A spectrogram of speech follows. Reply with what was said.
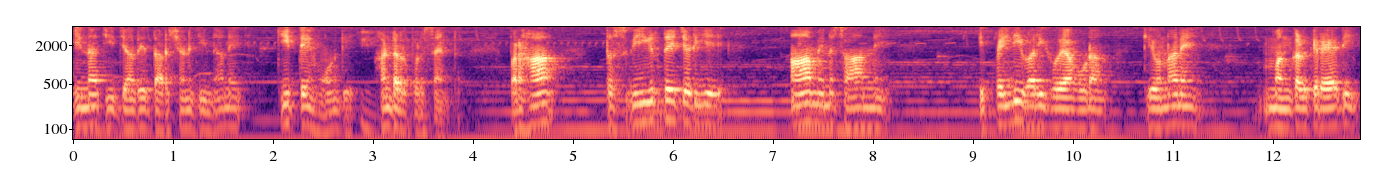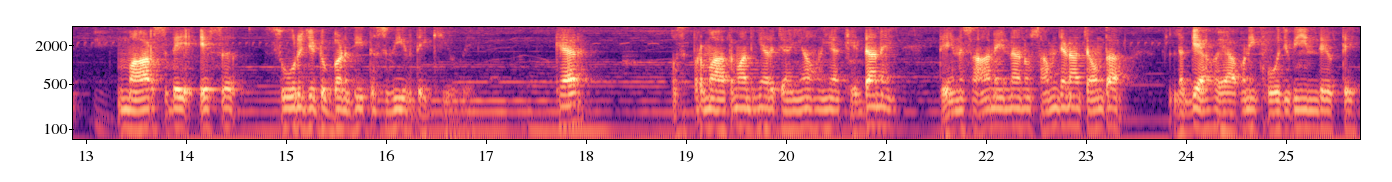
ਇਹਨਾਂ ਚੀਜ਼ਾਂ ਦੇ ਦਰਸ਼ਨ ਜਿਨ੍ਹਾਂ ਨੇ ਕੀਤੇ ਹੋਣਗੇ 100% ਪਰ ਹਾਂ, ਤਸਵੀਰ ਦੇ ਜਰੀਏ ਆਮ ਇਨਸਾਨ ਨੇ ਇਹ ਪਹਿਲੀ ਵਾਰੀ ਹੋਇਆ ਹੋਣਾ ਕਿ ਉਹਨਾਂ ਨੇ ਮੰਗਲ ਗ੍ਰਹਿ ਦੀ ਮਾਰਸ ਦੇ ਇਸ ਸੂਰਜ ਡੁੱਬਣ ਦੀ ਤਸਵੀਰ ਦੇਖੀ ਹੋਵੇ। ਖੈਰ, ਉਸ ਪ੍ਰਮਾਤਮਾ ਦੀਆਂ ਰਚਾਈਆਂ ਹੋਈਆਂ ਖੇਡਾਂ ਨੇ ਤੇ ਇਨਸਾਨ ਇਹਨਾਂ ਨੂੰ ਸਮਝਣਾ ਚਾਹੁੰਦਾ ਲੱਗਿਆ ਹੋਇਆ ਆਪਣੀ ਖੋਜਬੀਨ ਦੇ ਉੱਤੇ।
